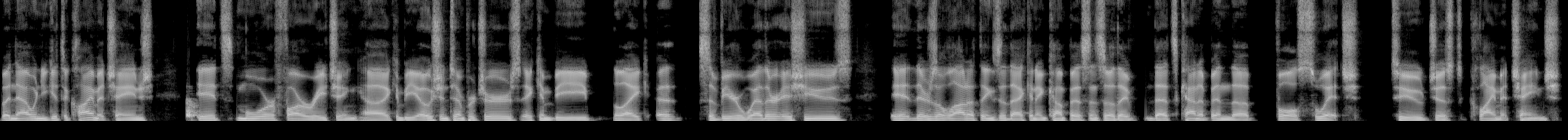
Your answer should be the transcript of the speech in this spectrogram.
but now when you get to climate change, it's more far reaching. Uh, it can be ocean temperatures, it can be like uh, severe weather issues. It, there's a lot of things that that can encompass. And so they that's kind of been the full switch to just climate change.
